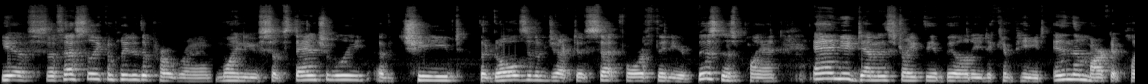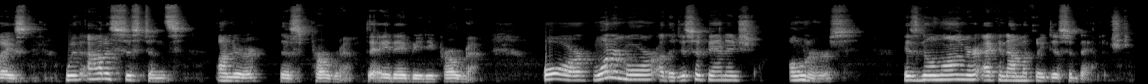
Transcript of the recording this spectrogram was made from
You have successfully completed the program when you've substantially achieved the goals and objectives set forth in your business plan and you demonstrate the ability to compete in the marketplace without assistance under this program, the 8ABD program. Or one or more of the disadvantaged owners is no longer economically disadvantaged.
